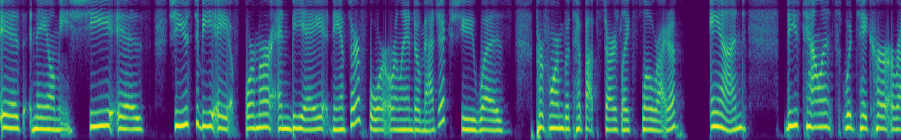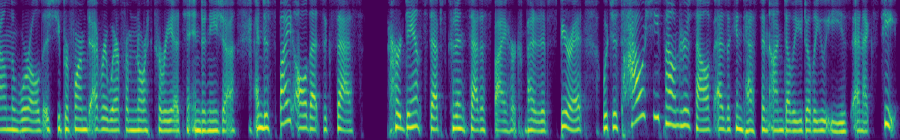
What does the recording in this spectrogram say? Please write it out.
is Naomi. She is, she used to be a former NBA dancer for Orlando Magic. She was performed with hip hop stars like Flo Rida. And these talents would take her around the world as she performed everywhere from North Korea to Indonesia. And despite all that success, her dance steps couldn't satisfy her competitive spirit, which is how she found herself as a contestant on WWE's NXT.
